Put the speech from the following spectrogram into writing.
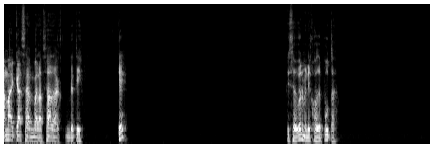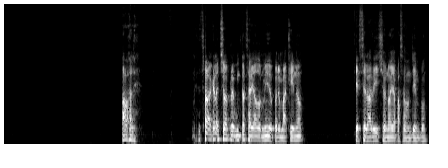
Ama de casa embarazada de ti. Y se duerme el hijo de puta. Ah, vale. Estaba que le he hecho la pregunta se había dormido, pero imagino que se lo ha dicho, ¿no? Ya ha pasado un tiempo.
